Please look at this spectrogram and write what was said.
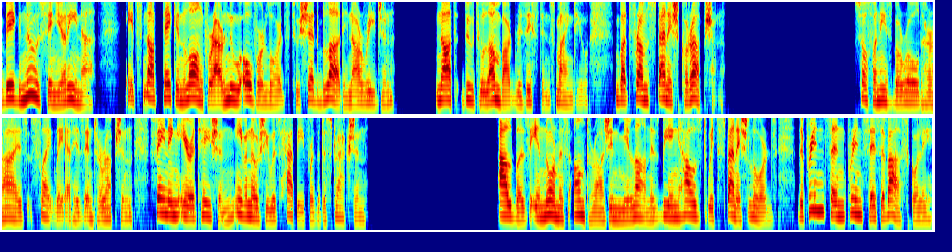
Big news, Signorina, it's not taken long for our new overlords to shed blood in our region. Not due to Lombard resistance, mind you, but from Spanish corruption. Sofonisba rolled her eyes slightly at his interruption, feigning irritation even though she was happy for the distraction. Alba's enormous entourage in Milan is being housed with Spanish lords, the Prince and Princess of Ascoli,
